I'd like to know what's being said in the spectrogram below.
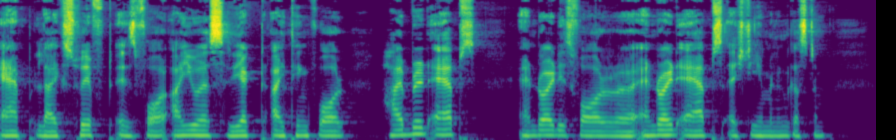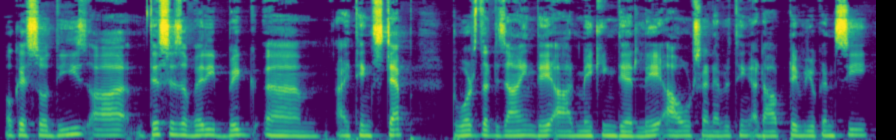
app like swift is for ios react i think for hybrid apps android is for uh, android apps html and custom. Okay so these are this is a very big um, i think step towards the design they are making their layouts and everything adaptive. You can see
